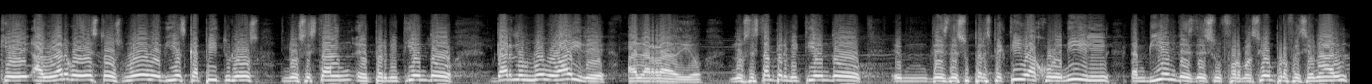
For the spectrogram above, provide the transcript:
que a lo largo de estos nueve, diez capítulos nos están eh, permitiendo darle un nuevo aire a la radio, nos están permitiendo em, desde su perspectiva juvenil, también desde su formación profesional,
